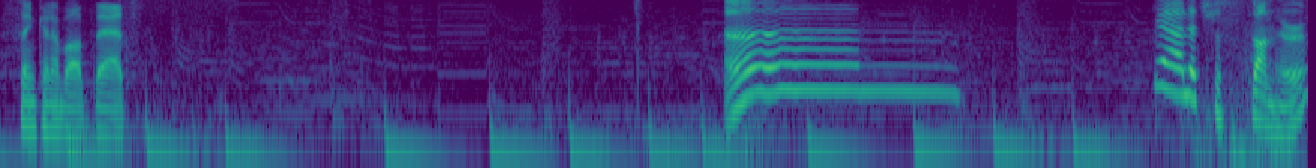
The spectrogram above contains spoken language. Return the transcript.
thinking about that. Um. Yeah, let's just stun her.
